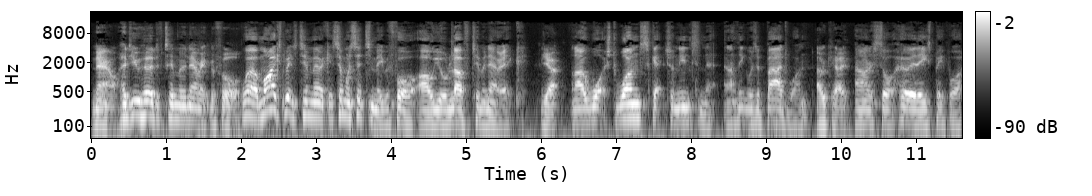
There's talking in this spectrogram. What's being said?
Now, had you heard of Tim and Eric before? Well, my experience with Tim and Eric, someone said to me before, "Oh, you'll love Tim and Eric," Yeah. and I watched one sketch on the internet, and I think it was a bad one, Okay. and I just thought, "Who are these people? I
